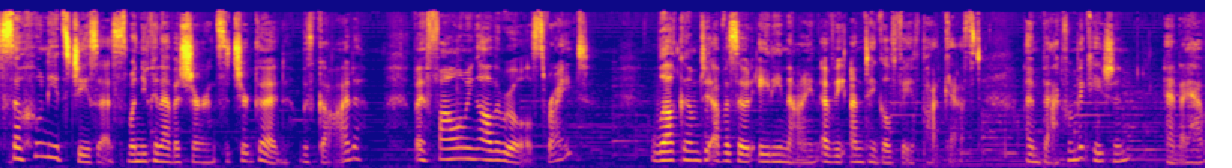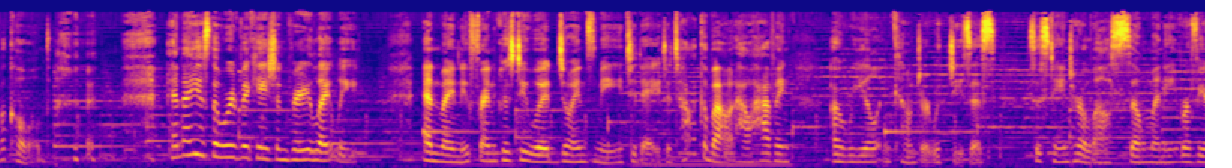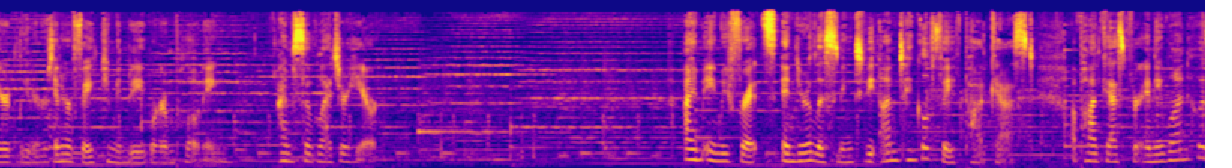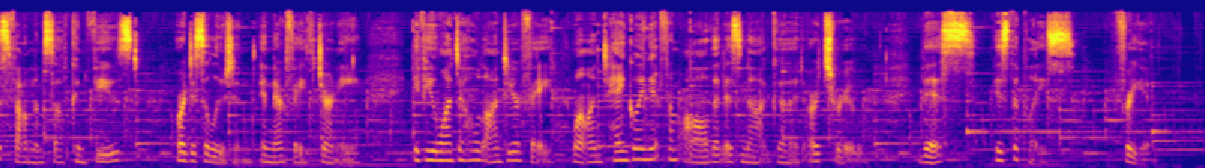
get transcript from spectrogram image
So, who needs Jesus when you can have assurance that you're good with God? By following all the rules, right? Welcome to episode 89 of the Untangled Faith podcast. I'm back from vacation and I have a cold. and I use the word vacation very lightly. And my new friend Christy Wood joins me today to talk about how having a real encounter with Jesus sustained her while so many revered leaders in her faith community were imploding. I'm so glad you're here. I'm Amy Fritz, and you're listening to the Untangled Faith Podcast, a podcast for anyone who has found themselves confused or disillusioned in their faith journey. If you want to hold on to your faith while untangling it from all that is not good or true, this is the place for you.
